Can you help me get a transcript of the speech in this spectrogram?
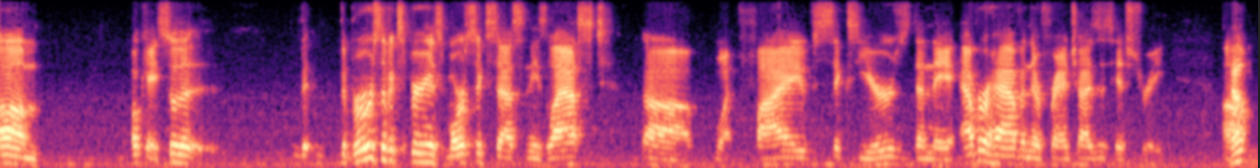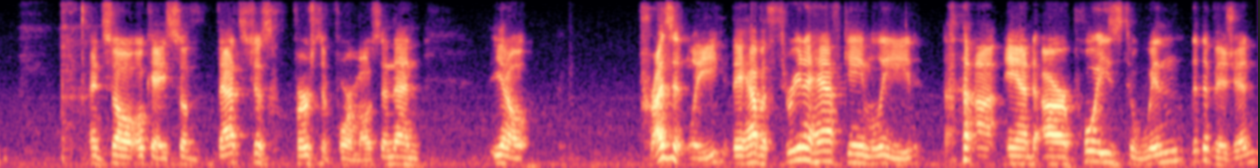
um, okay, so the, the the Brewers have experienced more success in these last uh, what five six years than they ever have in their franchise's history. Um, yep. And so, okay, so that's just first and foremost. And then, you know, presently they have a three and a half game lead and are poised to win the division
